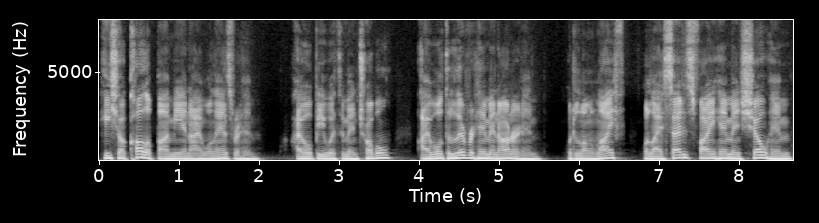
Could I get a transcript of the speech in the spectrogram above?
He shall call upon me, and I will answer him. I will be with him in trouble. I will deliver him and honor him. With long life will I satisfy him and show him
